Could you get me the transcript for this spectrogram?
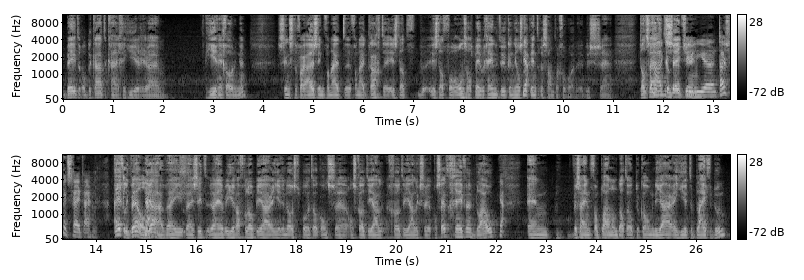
beter op de kaart te krijgen hier, hier in Groningen. Sinds de verhuizing vanuit, uh, vanuit Drachten is dat, is dat voor ons als PBG natuurlijk een heel stuk ja. interessanter geworden. Dus uh, dat is eigenlijk nou, een beetje. jullie een thuiswedstrijd eigenlijk. Eigenlijk wel, ja. ja. Wij, wij, zitten, wij hebben hier afgelopen jaren hier in de Oosterpoort ook ons, uh, ons grote, jaar, grote jaarlijkse concert gegeven, Blauw. Ja. En we zijn van plan om dat ook de komende jaren hier te blijven doen.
